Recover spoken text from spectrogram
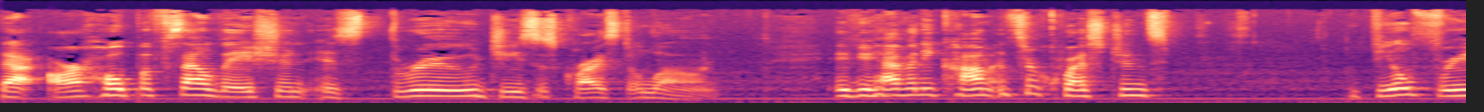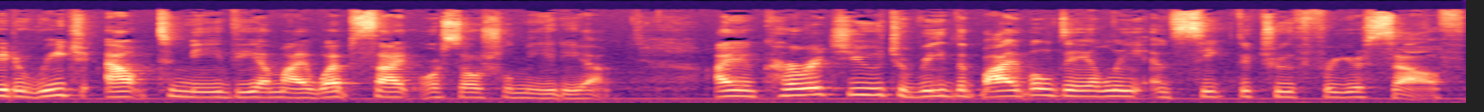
that our hope of salvation is through Jesus Christ alone. If you have any comments or questions, feel free to reach out to me via my website or social media. I encourage you to read the Bible daily and seek the truth for yourself.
